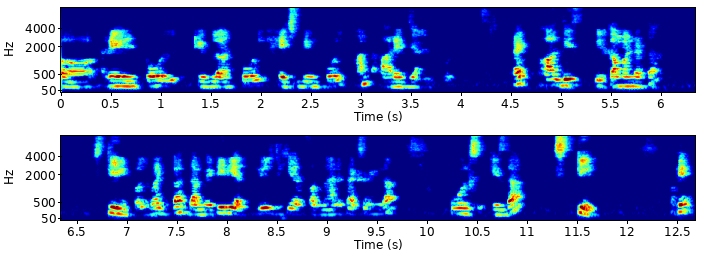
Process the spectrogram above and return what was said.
uh, rail pole, tubular pole, H-beam pole, and RS joint pole. Right? All these will come under the steel pole. Right? Because the material used here for manufacturing the poles is the steel. Okay,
